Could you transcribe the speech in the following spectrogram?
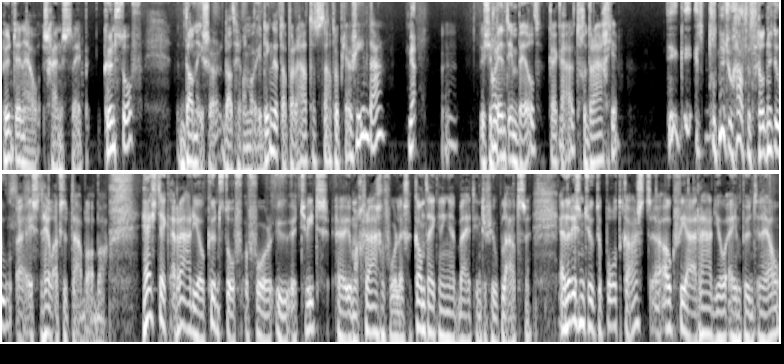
1.nl schuine-streep kunststof. Dan is er dat hele mooie ding, dat apparaat, dat staat op jou. Zie je hem daar? Ja. Dus je Oh ja. bent in beeld. Kijk uit, gedraag je. Tot nu toe gaat het. Tot nu toe eh, is het heel acceptabel allemaal. Hashtag Radio Kunststof voor uw eh, tweets. Eh, u mag vragen voorleggen, kanttekeningen bij het interview plaatsen. En er is natuurlijk de podcast, ook via radio1.nl.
